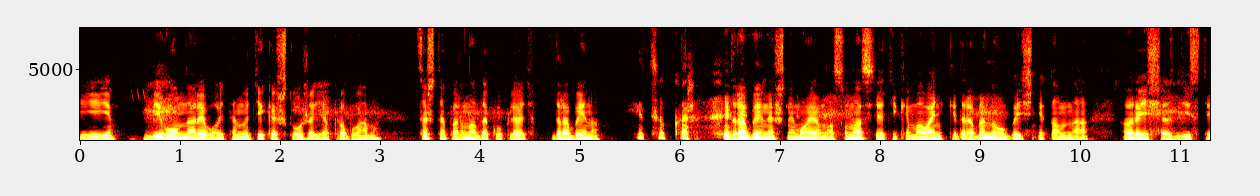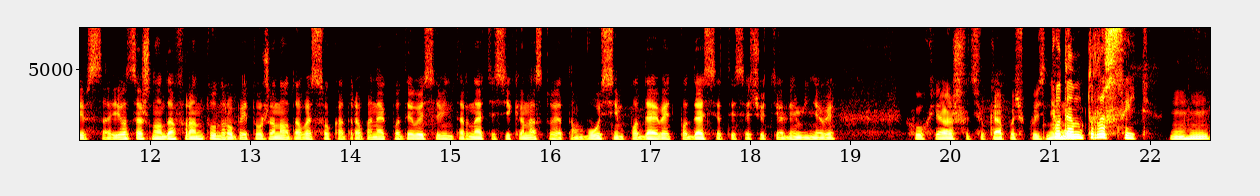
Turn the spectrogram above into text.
і бігом наривайте. Ну тільки ж теж є проблема. Це ж тепер треба купляти драбину. І цукор. Драбини ж немає у нас. У нас є тільки маленькі драбини, ну, обичні, там на горище злізти і все. І оце ж треба фронтун робити, теж треба висока драбина. Як подивися в інтернеті, скільки вона стоїть, там 8, по 9, по 10 тисяч оті алюмінієві. Хух, я ж цю кепочку зніму. Будемо трусити. Угу.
